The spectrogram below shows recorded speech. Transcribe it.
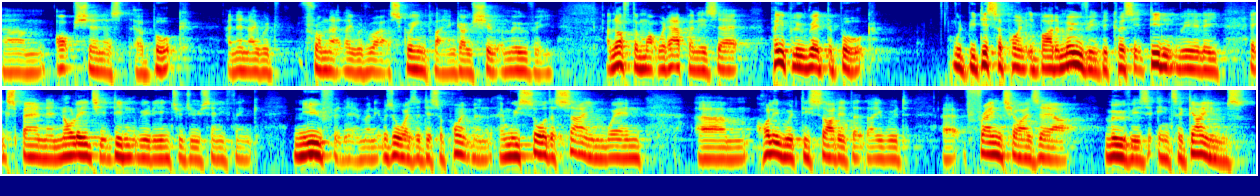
um, option a, a book and then they would, from that they would write a screenplay and go shoot a movie. And often what would happen is that people who read the book would be disappointed by the movie because it didn't really expand their knowledge, it didn't really introduce anything new for them and it was always a disappointment. And we saw the same when um, Hollywood decided that they would uh, franchise out movies into games.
